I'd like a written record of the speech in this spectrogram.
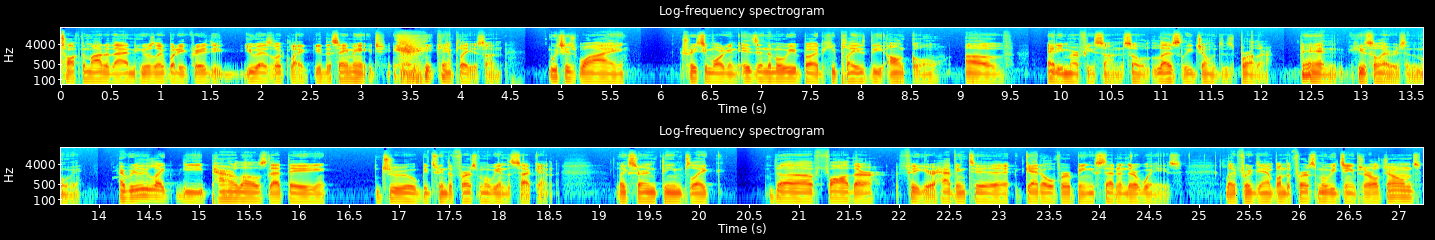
talked him out of that, and he was like, "What are you crazy? You guys look like you're the same age. you can't play your son." Which is why Tracy Morgan is in the movie, but he plays the uncle of Eddie Murphy's son, so Leslie Jones's brother and he's hilarious in the movie. I really like the parallels that they drew between the first movie and the second. Like certain themes, like the father figure having to get over being set in their ways. Like, for example, in the first movie, James Earl Jones,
